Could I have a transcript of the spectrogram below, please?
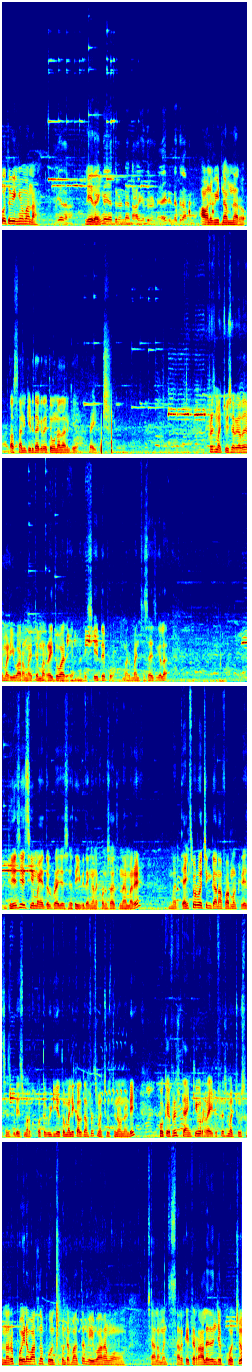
కొత్తవి ఇంకేమన్నా లేదా? ఇంకా ఎద్దులు ఉన్నాయి నాలుగు ఎద్దులు ఉన్నాయి రెండు ఎద్దులు అమ్మినా. అవును వీటిని అమ్మినారు. ప్రస్తుతానికి ఇంటి దగ్గర అయితే ఉన్నదానికి. రైట్. ఫ్రెండ్స్ మరి చూశారు కదా మరి ఈ వారం అయితే మరి రైతు వారి మరి సేద్యపు మరి మంచి సైజు గల దేశీయ సీమ ఎద్దుల ప్రైజెస్ అయితే ఈ విధంగా కొనసాగుతున్నాయి. మరి మరి thanks for watching Gana farmer creations videos మరి కొత్త వీడియోతో మళ్ళీ కలుద్దాం ఫ్రెండ్స్ మరి చూస్తూనే ఉండండి. Okay friends thank you right friends మరి చూస్తున్నారు. పోయిన వారంతో పోల్చుకుంటే మాత్రం ఈ వారం చాలా మంచి సరుకు అయితే రాలేదని చెప్పుకోవచ్చు.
